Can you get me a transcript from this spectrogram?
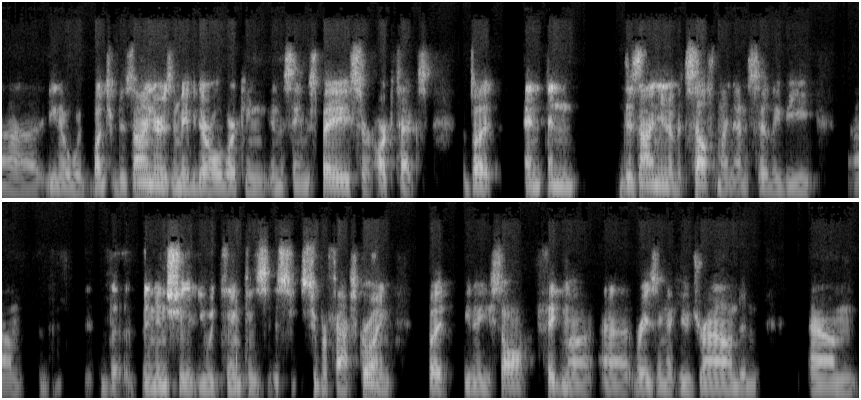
uh, you know, with a bunch of designers, and maybe they're all working in the same space or architects, but and and design in of itself might not necessarily be um, the, an industry that you would think is, is super fast growing. But you know, you saw Figma uh, raising a huge round, and um,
